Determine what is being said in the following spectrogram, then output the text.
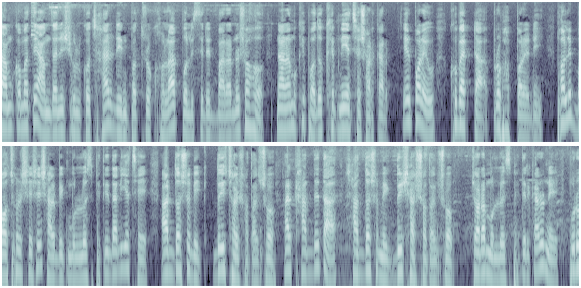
দাম কমাতে আমদানি শুল্ক ছাড়, ঋণপত্র খোলা পলিসি রেট বাড়ানো সহ নানামুখী পদক্ষেপ নিয়েছে সরকার। এরপরেও খুব একটা প্রভাব পড়েনি। ফলে বছর শেষে সার্বিক মূল্যস্ফীতি দাঁড়িয়েছে আট দশমিক দুই ছয় শতাংশ, আর খাদ্যে তা সাত দশমিক দুই সাত শতাংশ। চড়া মূল্যস্ফীতির কারণে পুরো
